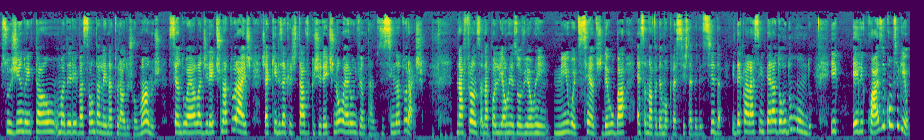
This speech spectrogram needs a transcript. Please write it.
surgindo então uma derivação da lei natural dos romanos, sendo ela direitos naturais, já que eles acreditavam que os direitos não eram inventados, e sim naturais. Na França, Napoleão resolveu em 1800 derrubar essa nova democracia estabelecida e declarar-se imperador do mundo. E ele quase conseguiu,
